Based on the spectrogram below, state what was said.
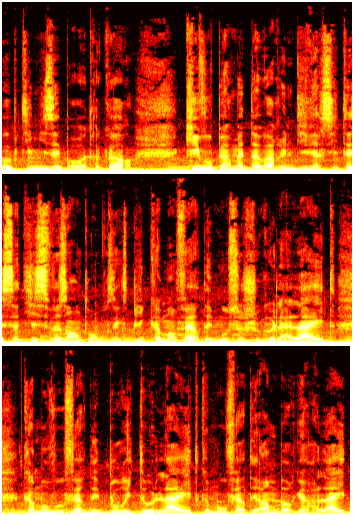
optimisées pour votre corps, qui vous permettent d'avoir une diversité satisfaisante. On vous explique comment faire des mousses au chocolat light, comment vous faire des burritos light, comment vous faire des hamburgers light,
